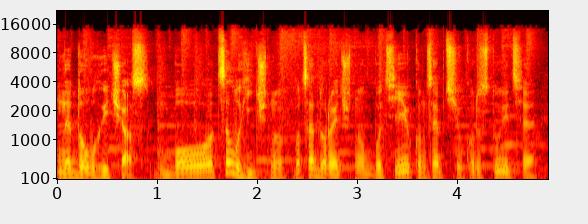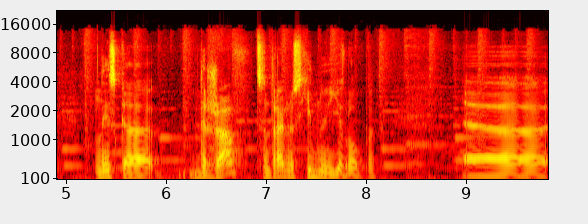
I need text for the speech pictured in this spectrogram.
недовгий час. Бо це логічно, бо це доречно, бо цією концепцією користується низка держав Центрально-Східної Європи. Е,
